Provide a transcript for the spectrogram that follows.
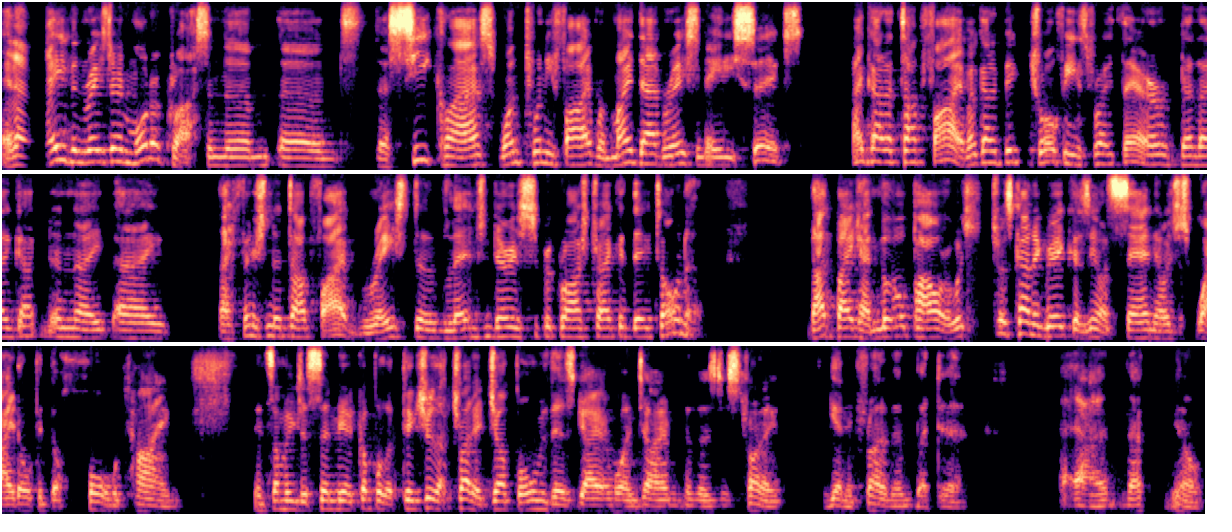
And I, even raced there in motocross in the uh, the C class 125 when my dad raced in '86. I got a top five. I got a big trophy. It's right there that I got, and I I I finished in the top five. Raced the legendary Supercross track at Daytona that bike had no power, which was kind of great because you know it's sand. I was just wide open the whole time. And somebody just sent me a couple of pictures. I tried to jump over this guy one time because I was just trying to get in front of him, but uh, uh, that you know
